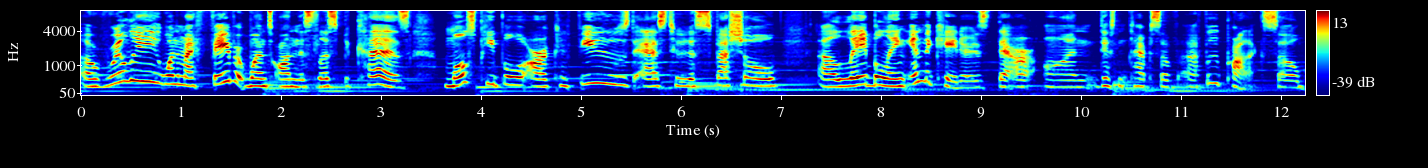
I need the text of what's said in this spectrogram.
a really one of my favorite ones on this list because most people are confused as to the special uh, labeling indicators that are on different types of uh, food products. So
